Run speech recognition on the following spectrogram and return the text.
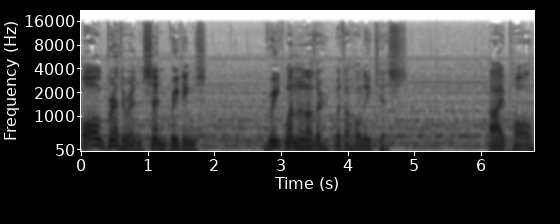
All brethren send greetings. Greet one another with a holy kiss. I, Paul,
